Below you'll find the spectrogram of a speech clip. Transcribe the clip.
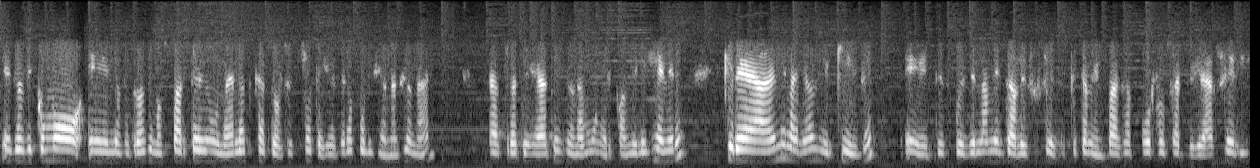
Es así como eh, nosotros hacemos parte de una de las 14 estrategias de la Policía Nacional, la Estrategia de Atención a Mujer, Familia y Género, creada en el año 2015, eh, después del lamentable suceso que también pasa por Rosalía Celi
